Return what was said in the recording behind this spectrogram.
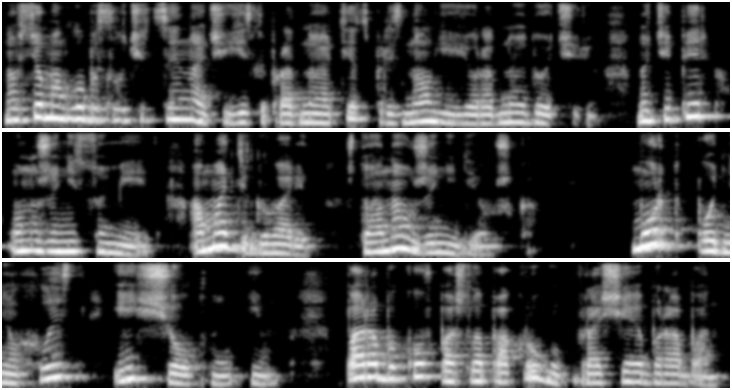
Но все могло бы случиться иначе, если бы родной отец признал ее родной дочерью. Но теперь он уже не сумеет, а мать говорит, что она уже не девушка. Морд поднял хлыст и щелкнул им. Пара быков пошла по кругу, вращая барабан.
